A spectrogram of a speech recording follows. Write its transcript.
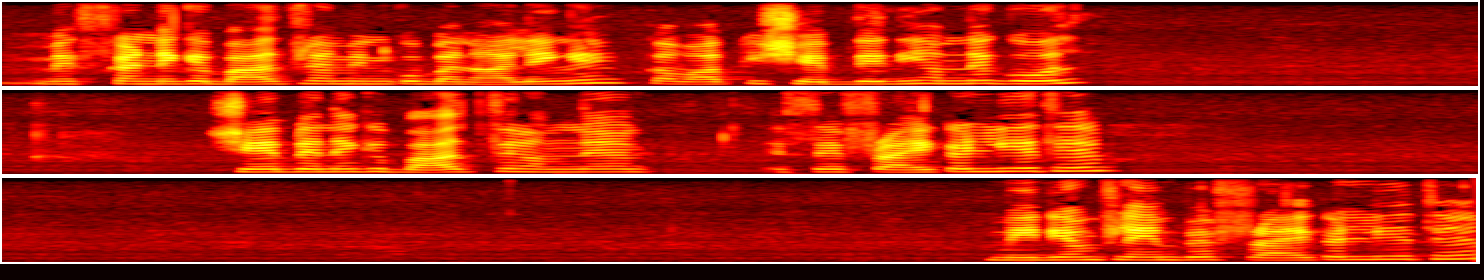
मिक्स करने के बाद फिर हम इनको बना लेंगे। कबाब की शेप दे दी हमने गोल। शेप देने के बाद फिर हमने इसे फ्राई कर लिए थे। मीडियम फ्लेम पे फ्राई कर लिए थे।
